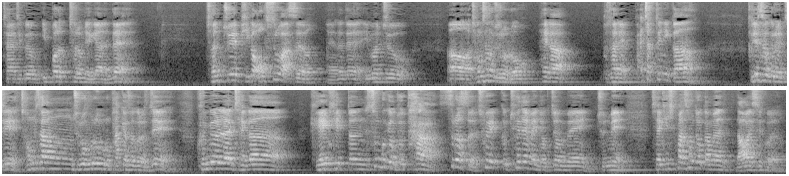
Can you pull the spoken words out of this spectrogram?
제가 지금 입버릇처럼 얘기하는데 전주에 비가 억수로 왔어요. 예, 근데 이번 주 어, 정상주로로 해가 부산에 바짝 뜨니까 그래서 그런지 정상주로 흐름으로 바뀌어서 그런지 금요일날 제가 계획했던 승부경주 다 쓸었어요. 초회급, 최대맨, 역전맨, 준맨 제 게시판 성적 가면 나와 있을 거예요.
